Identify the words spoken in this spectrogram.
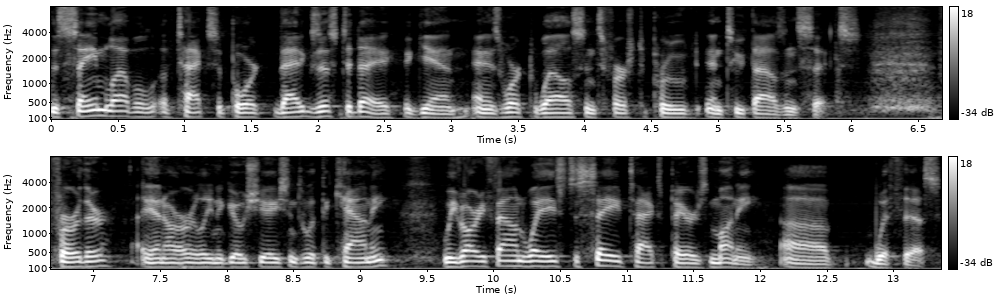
The same level of tax support that exists today, again, and has worked well since first approved in 2006. Further, in our early negotiations with the county, we've already found ways to save taxpayers money uh, with this.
